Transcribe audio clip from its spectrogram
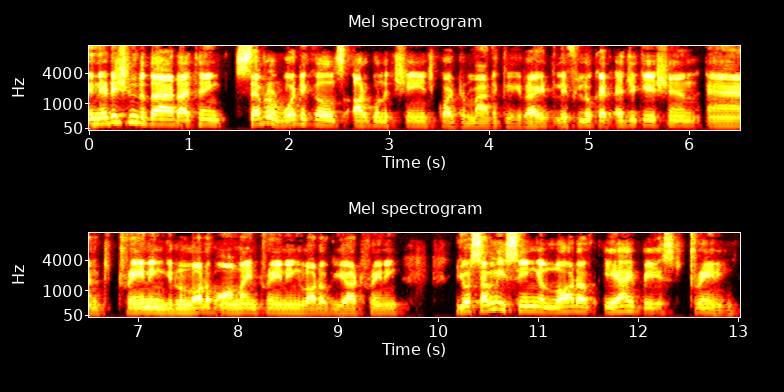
In addition to that, I think several verticals are going to change quite dramatically, right? If you look at education and training, you know, a lot of online training, a lot of VR training, you're suddenly seeing a lot of AI based training.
